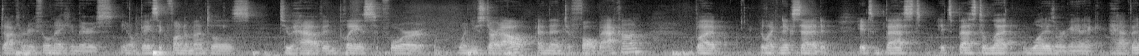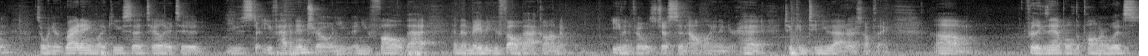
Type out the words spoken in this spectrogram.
documentary filmmaking, there's you know basic fundamentals to have in place for when you start out and then to fall back on. But like Nick said, it's best it's best to let what is organic happen. So when you're writing, like you said, Taylor, to you start, you've had an intro and you and you follow that, and then maybe you fell back on, even if it was just an outline in your head, to continue that or something. Um, for the example of the Palmer Woods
